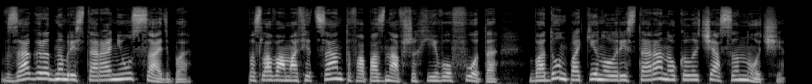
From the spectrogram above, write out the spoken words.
в загородном ресторане «Усадьба». По словам официантов, опознавших его фото, Бадун покинул ресторан около часа ночи.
